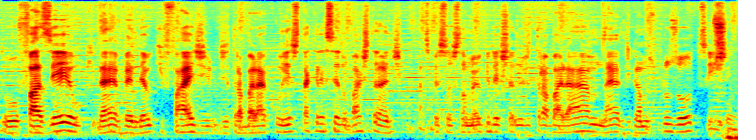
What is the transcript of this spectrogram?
do fazer, o que, né, vender o que faz, de, de trabalhar com isso, está crescendo bastante. As pessoas estão meio que deixando de trabalhar, né, digamos, para os outros e Sim.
